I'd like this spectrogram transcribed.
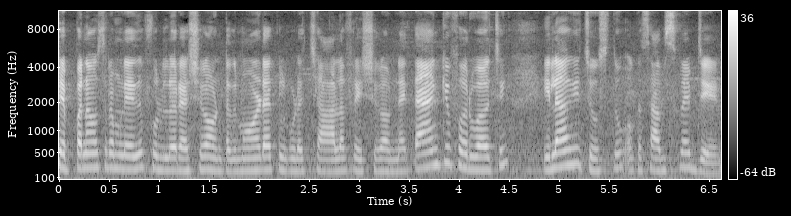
చెప్పనవసరం లేదు. ఫుల్ రష్గా ఉంటుంది. మోడాకులు కూడా చాలా ఫ్రెష్గా ఉన్నాయి. Thank you for watching. ఇలాగే చూస్తూ ఒక సబ్స్క్రైబ్ చేయండి.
